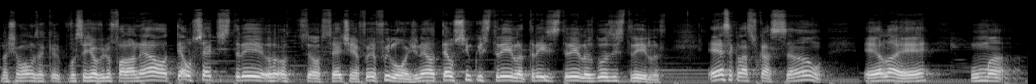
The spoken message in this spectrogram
nós chamamos aqui, vocês já ouviram falar, né? Ah, hotel 7 estrelas, hotel 7, né? eu fui longe, né? Hotel 5 estrelas, 3 estrelas, 2 estrelas. Essa classificação, ela é uma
